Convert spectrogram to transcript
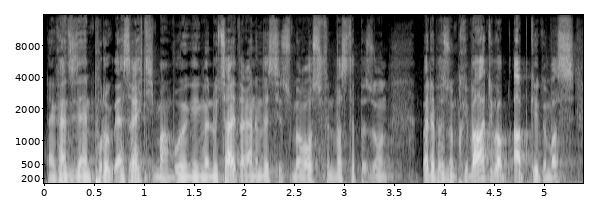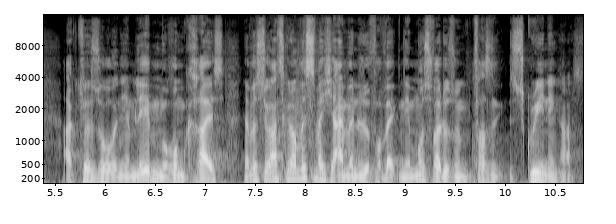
dann kann sie dein Produkt erst richtig machen. Wohingegen, wenn du Zeit daran investierst, um herauszufinden, was der Person, bei der Person privat überhaupt abgeht und was aktuell so in ihrem Leben rumkreist, dann wirst du ganz genau wissen, welche Einwände du vorwegnehmen musst, weil du so ein quasi Screening hast.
